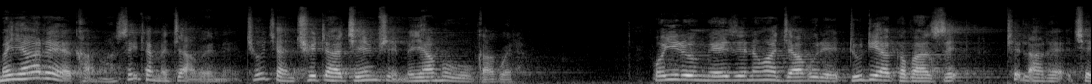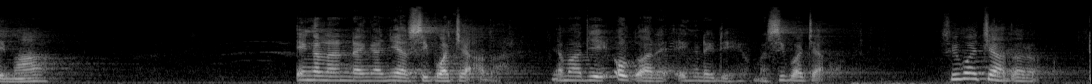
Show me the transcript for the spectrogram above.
မရတဲ့အခါမှာစိတ်ထမကြပဲနဲ့ချိုးချံချွေတာခြင်းဖြင့်မရမှုကိုကာကွယ်တာဘုန်းကြီးတို့ငယ်စဉ်တော့ကြားဘူးတဲ့ဒုတိယကဘာစစ်ဖြစ်လာတဲ့အချိန်မှာအင်္ဂလန်နိုင်ငံကြီးကစီးပွားကျသွားညမပြေအုပ်သွားတဲ့အင်္ဂလိပ်တွေမစီးပွားကျစီးပွားကျသွားတော့တ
